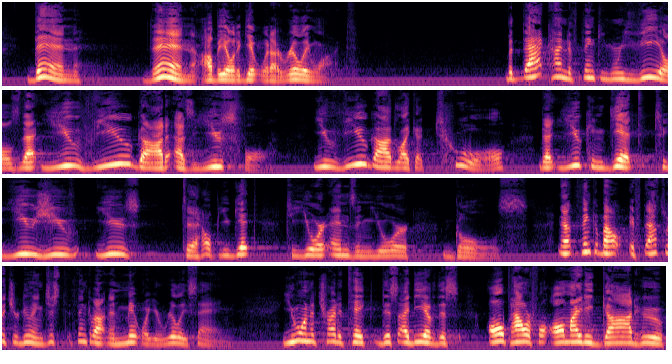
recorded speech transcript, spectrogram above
then, then I'll be able to get what I really want. But that kind of thinking reveals that you view God as useful. You view God like a tool that you can get to use you use to help you get to your ends and your goals. Now, think about if that's what you're doing, just think about and admit what you're really saying. You want to try to take this idea of this all powerful, almighty God who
